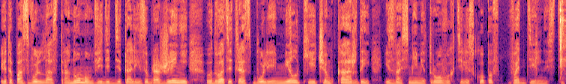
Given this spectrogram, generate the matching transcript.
Это позволило астрономам видеть детали изображений в 20 раз более мелкие, чем каждый из 8-метровых телескопов в отдельности.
